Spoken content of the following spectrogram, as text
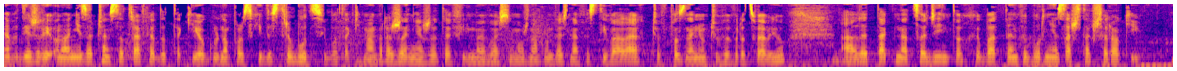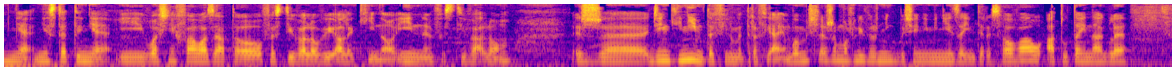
Nawet jeżeli ona nie za często trafia do takiej ogólnopolskiej dystrybucji, bo takie mam wrażenie, że te filmy właśnie można oglądać na festiwalach, czy w Poznaniu, czy we Wrocławiu, ale tak na co dzień to chyba ten wybór nie jest aż tak szeroki. Nie, niestety nie. I właśnie chwała za to festiwalowi Ale Kino i innym festiwalom że dzięki nim te filmy trafiają, bo myślę, że możliwe, że nikt by się nimi nie zainteresował, a tutaj nagle E,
